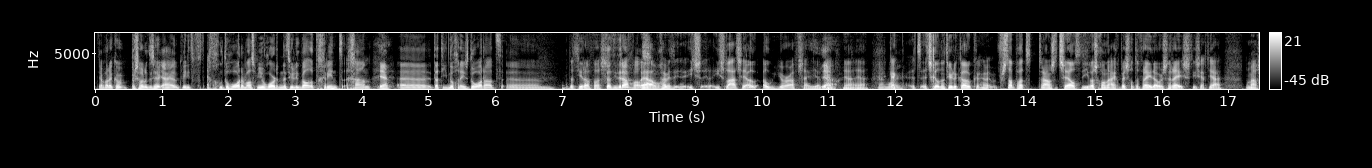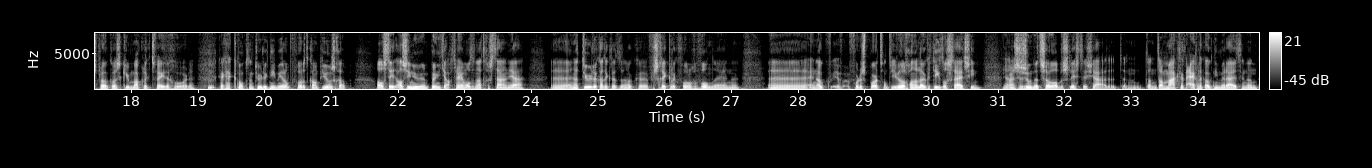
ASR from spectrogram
Ja, wat ik er persoonlijk dus... Ja, ik weet niet of het echt goed te horen was... maar je hoorde natuurlijk wel dat grind gaan. Ja. eh, dat hij nog ineens door had. ehm, Dat hij eraf was. dat hij eraf was. Ja, op een gegeven moment iets, iets later zei oh, oh, you're off, zei hij ook. Ja. Ja. Ja, ja. Ja, mooi. Kijk, het, het scheelt natuurlijk ook. eh, Verstappen had trouwens hetzelfde. Die was gewoon eigenlijk best wel tevreden over zijn race. Die zegt, ja, normaal gesproken was ik hier makkelijk tweede geworden. Hm. Kijk, hij knokt natuurlijk niet meer op voor het kampioenschap. Als, dit, als hij nu een puntje achter Hamilton had gestaan, ja... eh, natuurlijk had ik dat dan ook eh, verschrikkelijk voor hem gevonden. En, eh, en ook voor de sport. Want je wil gewoon een leuke titelstrijd zien. Ja. Maar een seizoen dat zo al beslist is, ja, dan, dan, dan maakt het eigenlijk ook niet meer uit. En dan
